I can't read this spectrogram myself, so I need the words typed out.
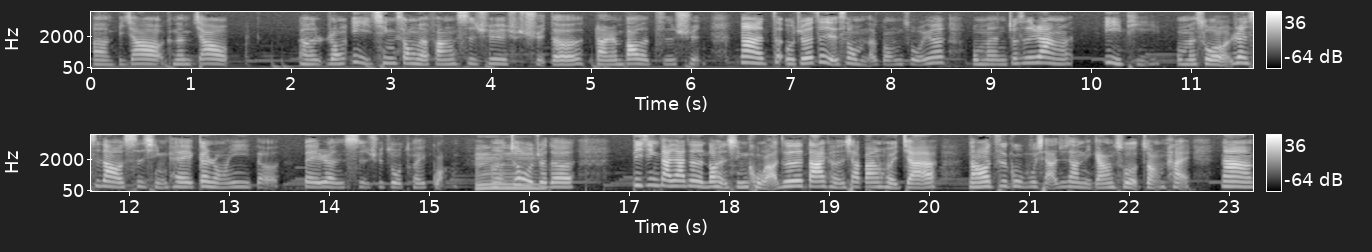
嗯，比较可能比较。呃，容易轻松的方式去取得懒人包的资讯，那这我觉得这也是我们的工作，因为我们就是让议题，我们所认识到的事情可以更容易的被认识去做推广。嗯，就我觉得，毕竟大家真的都很辛苦啦，就是大家可能下班回家，然后自顾不暇，就像你刚刚说的状态，那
